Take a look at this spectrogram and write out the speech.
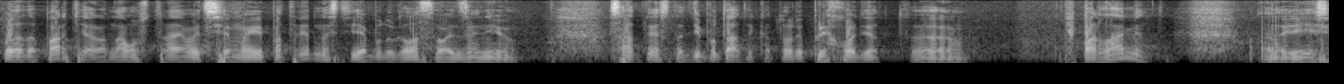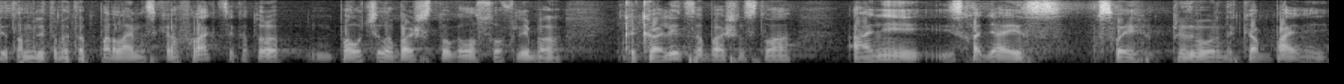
вот эта партия, она устраивает все мои потребности, я буду голосовать за нее. Соответственно, депутаты, которые приходят э, в парламент, э, если там, там это парламентская фракция, которая получила большинство голосов, либо коалиция большинства, они, исходя из своих предвыборных кампаний,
